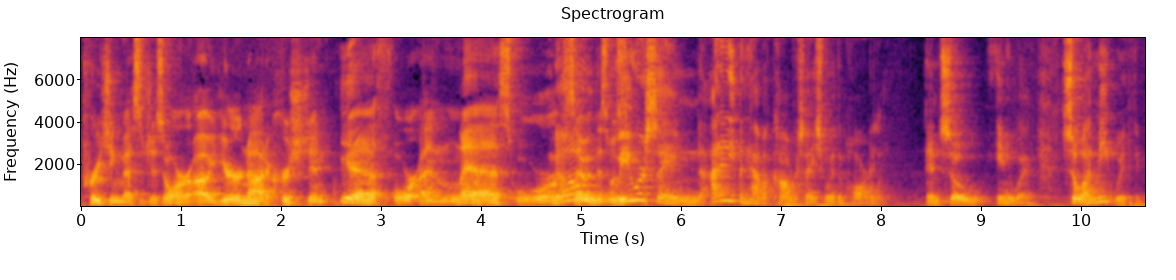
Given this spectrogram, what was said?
preaching messages are. Uh, you're not a Christian if or unless or no, so. This was we were saying, I didn't even have a conversation with him hardly. And so, anyway, so I meet with him.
